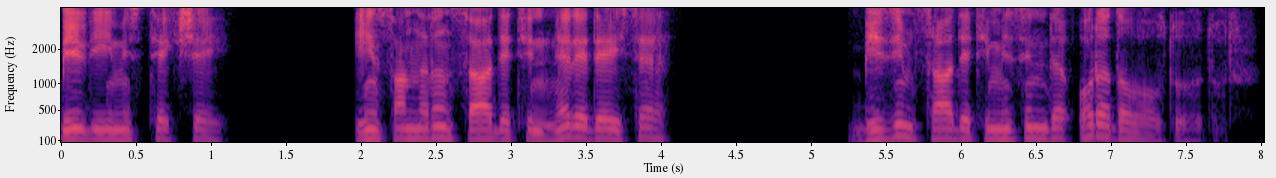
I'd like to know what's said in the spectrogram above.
Bildiğimiz tek şey, insanların saadeti neredeyse bizim saadetimizin de orada olduğudur.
